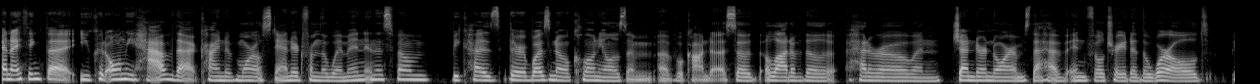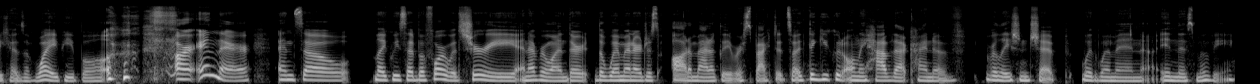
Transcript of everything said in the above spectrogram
and I think that you could only have that kind of moral standard from the women in this film because there was no colonialism of Wakanda. So a lot of the hetero and gender norms that have infiltrated the world because of white people are in there. And so like we said before with Shuri and everyone, they're, the women are just automatically respected. So I think you could only have that kind of relationship with women in this movie.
